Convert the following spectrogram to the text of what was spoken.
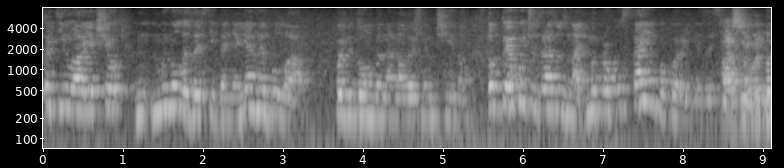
хотіла, якщо минуле засідання я не була повідомлена належним чином. Тобто я хочу зразу знати, ми пропускаємо попереднє засідання А сьогодні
